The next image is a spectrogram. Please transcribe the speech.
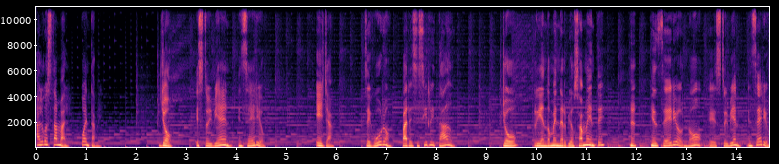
algo está mal, cuéntame. Yo, estoy bien, en serio. Ella, seguro, pareces irritado. Yo, riéndome nerviosamente, en serio, no, estoy bien, en serio.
